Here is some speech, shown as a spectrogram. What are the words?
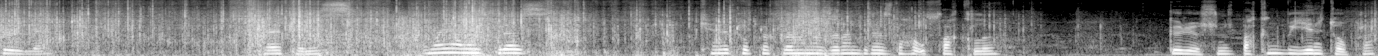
şöyle tertemiz. Ama yalnız biraz kendi topraklarına nazaran biraz daha ufaklı. Görüyorsunuz. Bakın bu yeni toprak.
